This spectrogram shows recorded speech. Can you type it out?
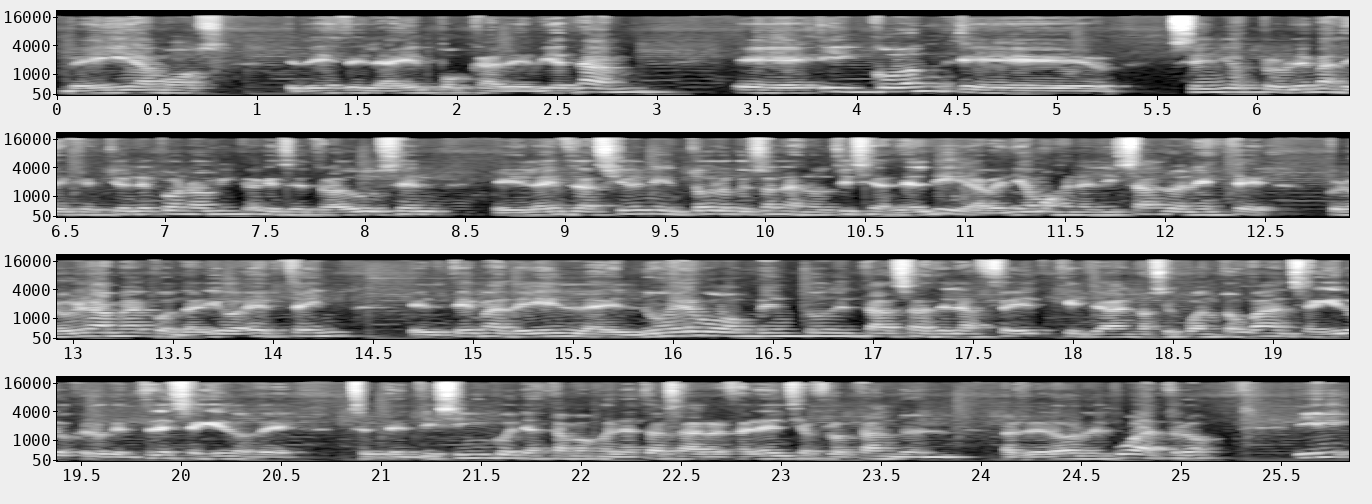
veíamos desde la época de Vietnam, eh, y con serios problemas de gestión económica que se traducen en la inflación y en todo lo que son las noticias del día. Veníamos analizando en este programa con Darío Epstein el tema del nuevo aumento de tasas de la Fed, que ya no sé cuántos van seguidos, creo que tres seguidos de 75, ya estamos con la tasa de referencia flotando en alrededor de 4, y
